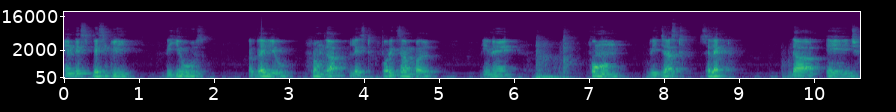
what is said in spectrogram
In this basically we use a value from the list. For example, in a form we just select the age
